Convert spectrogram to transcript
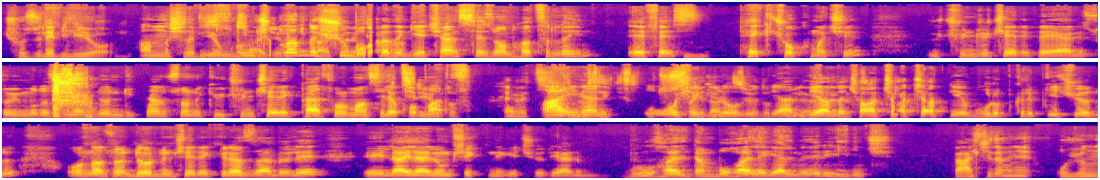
çözülebiliyor, anlaşılabiliyor. İlginç olan da şu bu arada. Geçen sezon hatırlayın Efes pek çok maçı üçüncü çeyrekte yani soyunma odasından döndükten sonraki üçüncü çeyrek performansıyla kopardı. Evet. Aynen o şekilde oluyordu. Yani böyle, bir anda evet. çat çat çat diye vurup kırıp geçiyordu. Ondan sonra dördüncü çeyrek biraz daha böyle e, lay lay lom şeklinde geçiyordu. Yani bu halden bu hale gelmeleri ilginç. Belki de hani oyun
